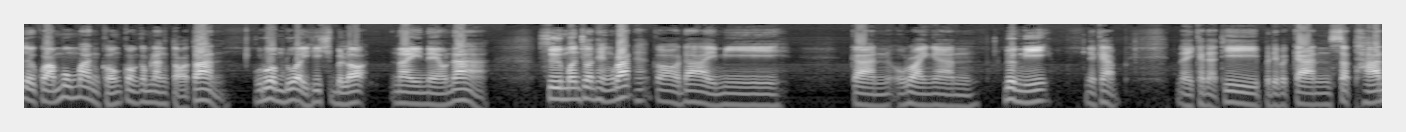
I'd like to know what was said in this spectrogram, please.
โดยความมุ่งมั่นของกองกำลังต่อต้าน ร่วมด้วยฮิชบลา ในแนวหน้า สื่อมวลชนแห่งรัฐก็ได้มีการรายงานเรื่องนี้นะครับ ในขณะที่ปฏิบัติการสถาน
